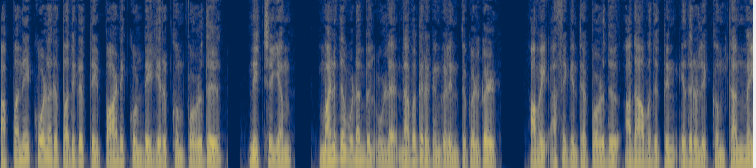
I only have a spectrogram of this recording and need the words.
அப்பனே கோளறு பதிகத்தை பாடிக்கொண்டே இருக்கும் பொழுது நிச்சயம் மனித உடம்பில் உள்ள நவகிரகங்களின் துகள்கள் அவை அசைகின்ற பொழுது அதாவது பின் எதிரொலிக்கும் தன்மை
